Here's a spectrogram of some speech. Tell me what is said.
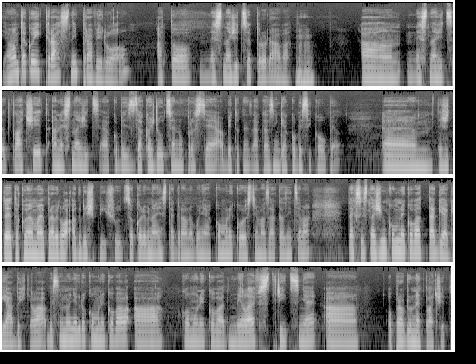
Já mám takový krásný pravidlo a to nesnažit se prodávat. Mm-hmm. A nesnažit se tlačit a nesnažit se jakoby za každou cenu prostě, aby to ten zákazník jakoby si koupil. Um, takže to je takové moje pravidlo a když píšu cokoliv na Instagram nebo nějak komunikuju s těma zákaznicema, tak si snažím komunikovat tak, jak já bych chtěla, aby se mnou někdo komunikoval a komunikovat mile, vstřícně a opravdu netlačit.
